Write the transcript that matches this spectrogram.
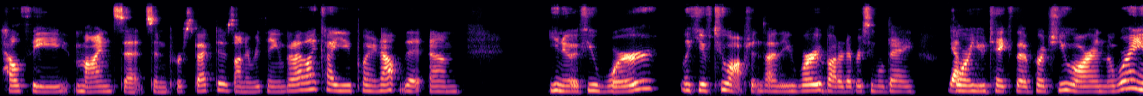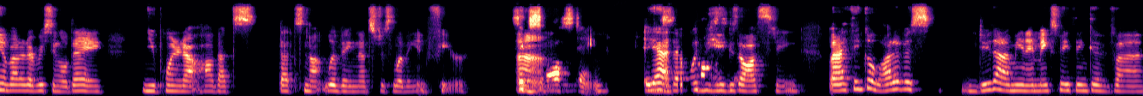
healthy mindsets and perspectives on everything. But i like how you pointed out that um you know if you were like you have two options either you worry about it every single day yep. or you take the approach you are and the worrying about it every single day you pointed out how that's that's not living that's just living in fear. It's um, exhausting. yeah that would be exhausting. But i think a lot of us do that. I mean it makes me think of uh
